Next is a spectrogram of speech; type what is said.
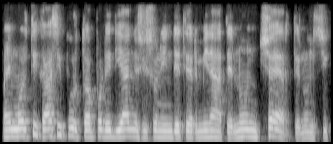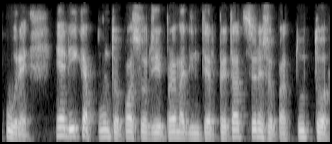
ma in molti casi purtroppo le diagnosi sono indeterminate, non certe, non sicure figure. È lì che appunto poi sorge il problema di interpretazione, soprattutto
